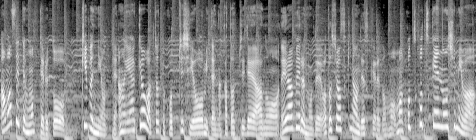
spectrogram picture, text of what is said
合わせて持ってると気分によってあいや今日はちょっとこっちしようみたいな形であの選べるので私は好きなんですけれども、まあ、コツコツ系の趣味は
